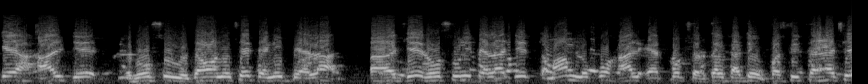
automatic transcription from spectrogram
કે હાલ જે રોડ શો યોજાવાનો છે તેની પહેલા જે રોડ શો ની પહેલા જે તમામ લોકો હાલ એરપોર્ટ સર્કલ ખાતે ઉપસ્થિત થયા છે,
